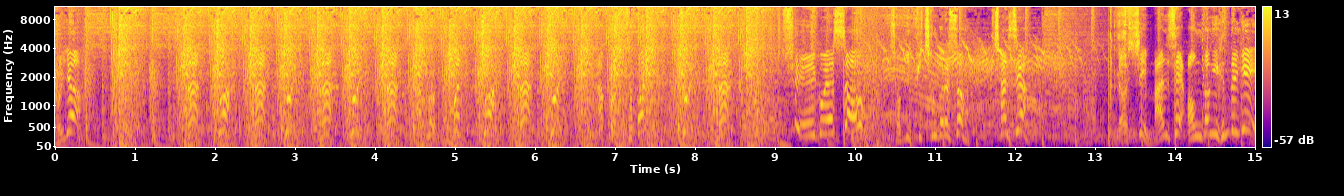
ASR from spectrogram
돌려 하나 좋아 하나 둘 하나 둘 하나 앞으로 두번 좋아 하나 둘 앞으로 다섯 번둘 하나 최고였어 저기 휘청거렸어 찬스야 러쉬 만세 엉덩이 흔들기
